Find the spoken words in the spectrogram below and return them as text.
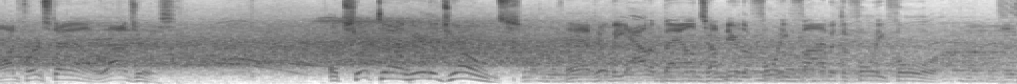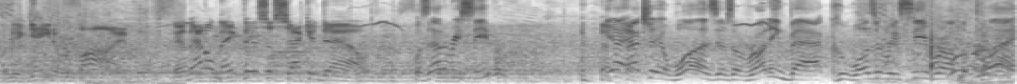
On first down, Rodgers. A check down here to Jones. And he'll be out of bounds up near the 45 at the 44. It'll be a gain of five. And that'll make this a second down. Was that a receiver? yeah, actually it was. It was a running back who was a receiver on the play.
